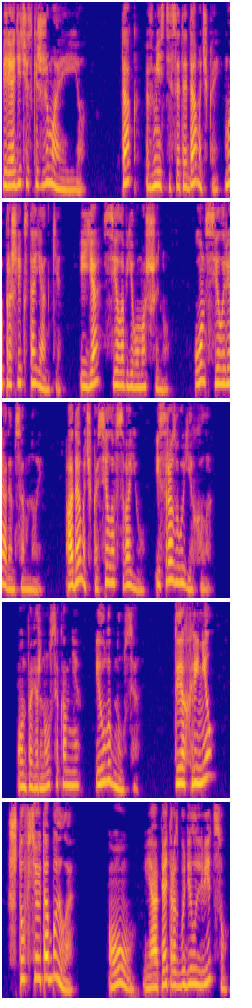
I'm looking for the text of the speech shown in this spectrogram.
периодически сжимая ее. Так, вместе с этой дамочкой мы прошли к стоянке, и я села в его машину. Он сел рядом со мной, а дамочка села в свою и сразу уехала. Он повернулся ко мне и улыбнулся. «Ты охренел? Что все это было?» «О, я опять разбудил львицу?»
